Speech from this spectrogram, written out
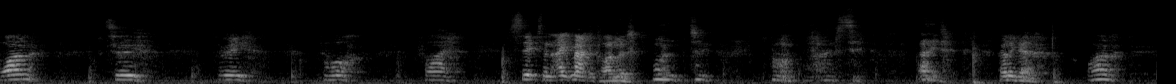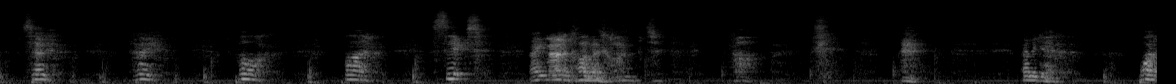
one, two, three, four, five, six, and eight mountain climbers. One, two, four, five, six, eight. And again. One, two, three, four, five, six, eight mountain climbers. One, two, four, six, and again. One,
